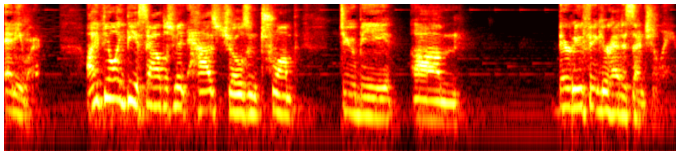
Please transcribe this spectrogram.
anyway, I feel like the establishment has chosen Trump to be um, their new figurehead, essentially.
